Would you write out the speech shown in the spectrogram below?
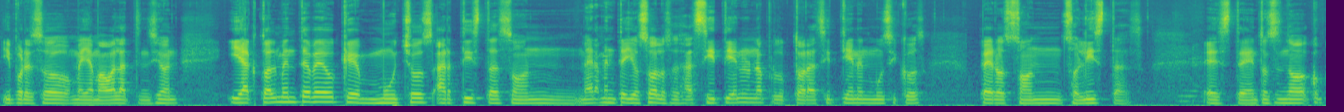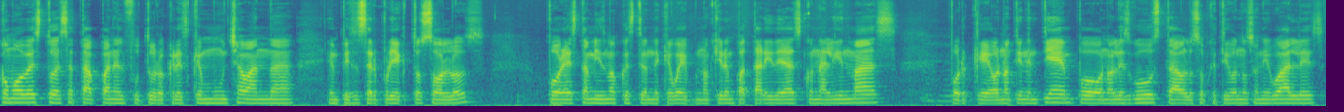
Y por eso me llamaba la atención. Y actualmente veo que muchos artistas son meramente ellos solos. O sea, sí tienen una productora, sí tienen músicos pero son solistas. Este, entonces no, ¿cómo ves toda esa etapa en el futuro? ¿Crees que mucha banda empieza a hacer proyectos solos por esta misma cuestión de que, güey, no quiero empatar ideas con alguien más porque o no tienen tiempo o no les gusta o los objetivos no son iguales,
